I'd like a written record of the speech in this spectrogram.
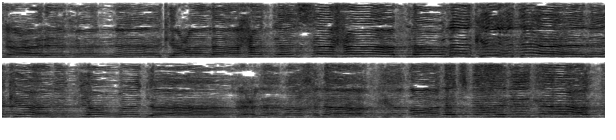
تعرف إنك على حد السحاب لو لك مخلبك طالت به رقابك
